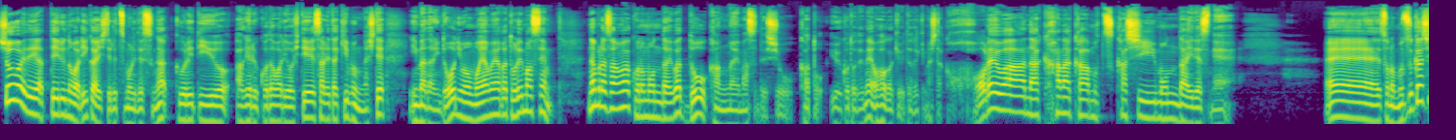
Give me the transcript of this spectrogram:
商売でやっているのは理解しているつもりですが、クオリティを上げるこだわりを否定された気分がして、未だにどうにもモヤモヤが取れません。名村さんはこの問題はどう考えますでしょうかということでね、おはがきをいただきました。これはなかなか難しい問題ですね。えー、その難し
